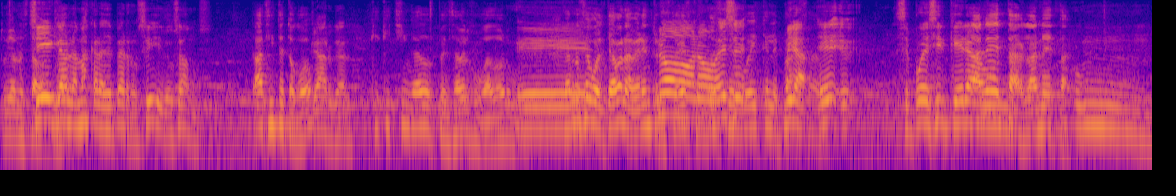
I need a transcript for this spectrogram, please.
Tú ya no estabas. Sí, claro, ¿no? las máscaras de perro, sí, lo usamos. Ah, sí te tocó. Claro, claro. ¿Qué, qué chingados pensaba el jugador, güey? Eh, o sea, no se volteaban a ver entre No, ustedes. no, como, "Este ese. güey, ¿qué le pasa? Mira, eh, eh, se puede decir que era. La un- neta, la neta. un-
